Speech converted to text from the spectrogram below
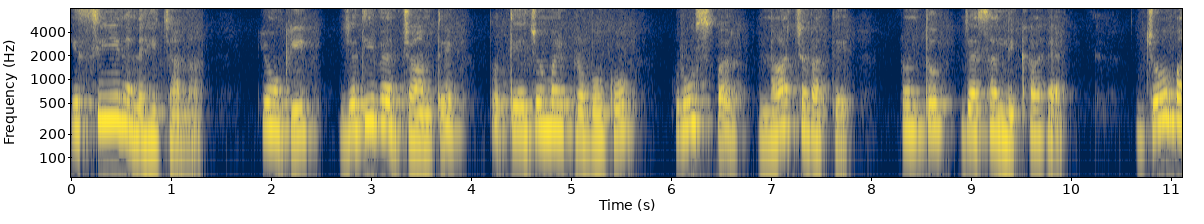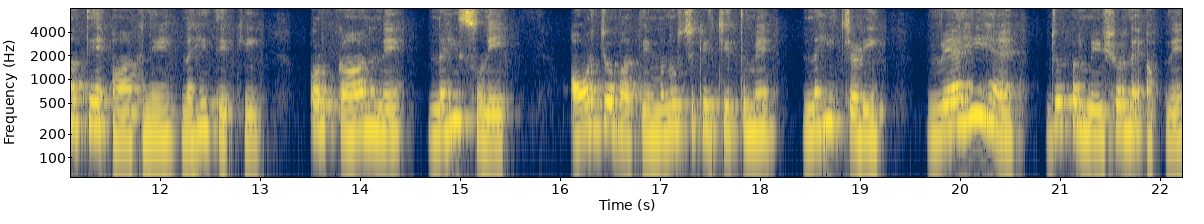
किसी ने नहीं जाना, क्योंकि यदि वह जानते तो तेजोमय प्रभु को क्रूस पर ना चढ़ाते, परंतु जैसा लिखा है, जो बातें आँख ने नहीं देखी और कान ने नहीं सुनी, और जो बातें मनुष्य के चित्त में नहीं चढ़ी, वह ही हैं जो परमेश्वर ने अपने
